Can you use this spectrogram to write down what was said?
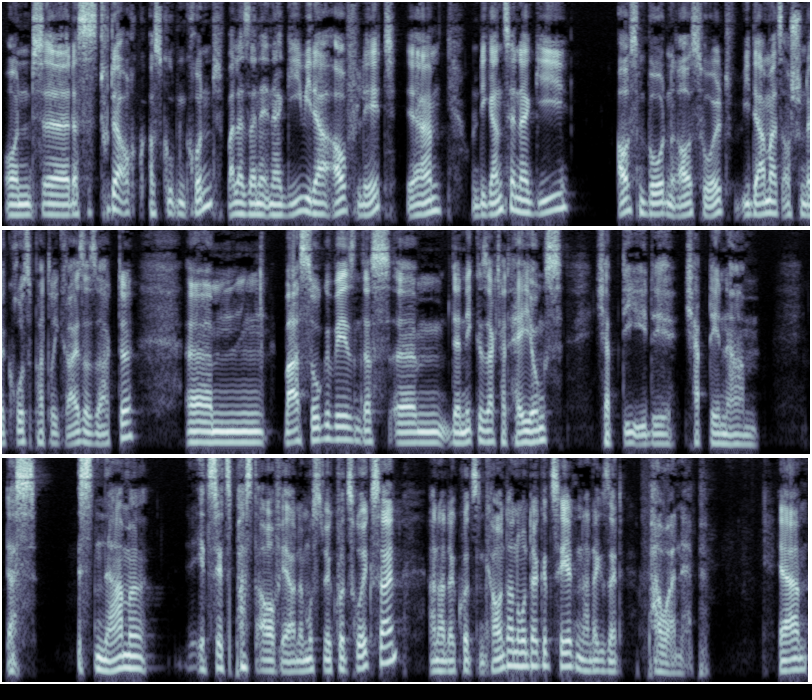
Und äh, das ist, tut er auch aus gutem Grund, weil er seine Energie wieder auflädt, ja, und die ganze Energie aus dem Boden rausholt, wie damals auch schon der große Patrick Reiser sagte, ähm, war es so gewesen, dass ähm, der Nick gesagt hat, hey Jungs, ich habe die Idee, ich habe den Namen. Das ist ein Name, jetzt, jetzt passt auf, ja. Und dann mussten wir kurz ruhig sein. Dann hat er kurz einen Countdown runtergezählt und dann hat er gesagt, Powernap. Ja,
